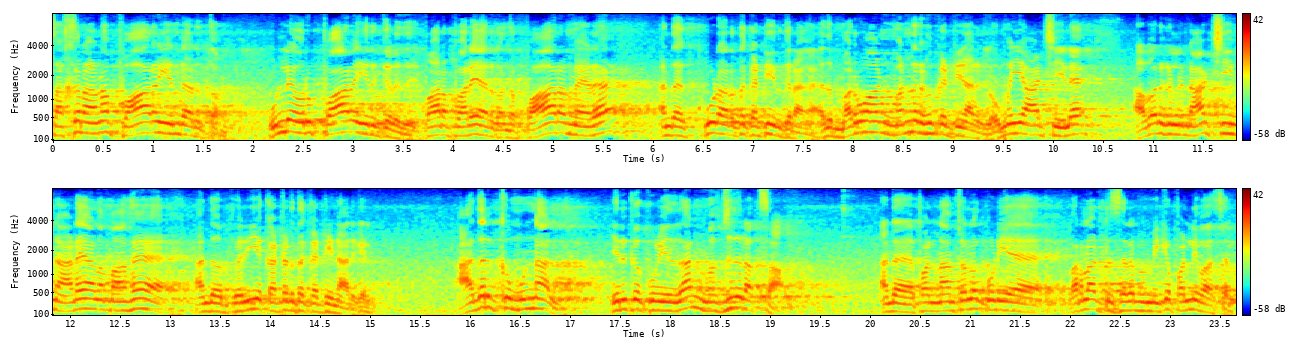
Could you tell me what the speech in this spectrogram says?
சஹ்ரானா பாறை என்று அர்த்தம். உள்ளே ஒரு பாறை இருக்கிறது. பாறை பாறையாக இருக்கும். அந்த பாறை மேலே அந்த கூடாரத்தை கட்டியிருக்கிறாங்க. அது மர்வான் மன்னர்கள் கட்டினார்கள். உமைய ஆட்சியில் அவர்களின் ஆட்சியின் அடையாளமாக அந்த ஒரு பெரிய கட்டடத்தை கட்டினார்கள். அதற்கு முன்னால் இருக்கக்கூடியது தான் மஸ்ஜித் அக்ஸா அந்த ப நாம் சொல்லக்கூடிய வரலாற்று சிறப்புமிக்க பள்ளிவாசல்.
